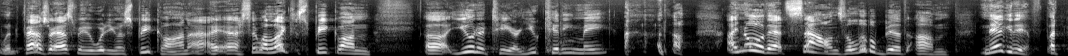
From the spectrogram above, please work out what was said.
when the pastor asked me, What are you going to speak on? I, I said, Well, I'd like to speak on uh, unity. Are you kidding me? I know that sounds a little bit um, negative, but,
